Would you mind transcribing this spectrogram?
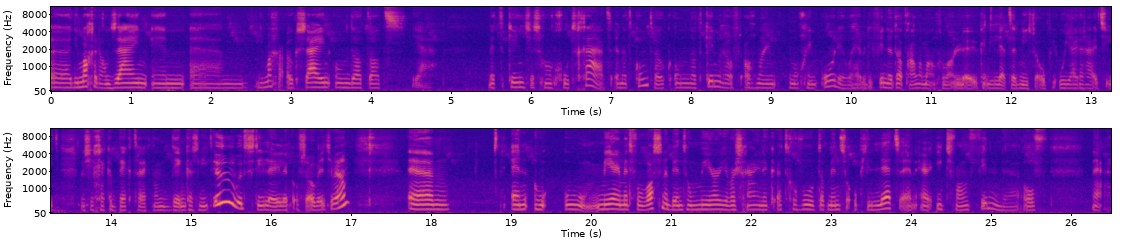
uh, die mag er dan zijn. En um, die mag er ook zijn omdat dat, ja met kindjes gewoon goed gaat. En dat komt ook omdat kinderen over het algemeen nog geen oordeel hebben. Die vinden dat allemaal gewoon leuk en die letten niet zo op hoe jij eruit ziet. als je gekke bek trekt, dan denken ze niet, oeh, wat is die lelijk of zo, weet je wel. Um, en hoe, hoe, meer je met volwassenen bent, hoe meer je waarschijnlijk het gevoel hebt dat mensen op je letten en er iets van vinden. Of, nou ja,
